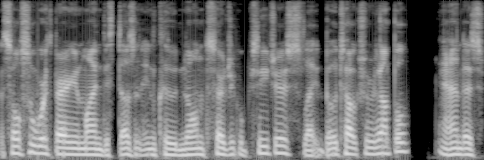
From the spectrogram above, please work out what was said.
It's also worth bearing in mind this doesn't include non surgical procedures like Botox, for example. And as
